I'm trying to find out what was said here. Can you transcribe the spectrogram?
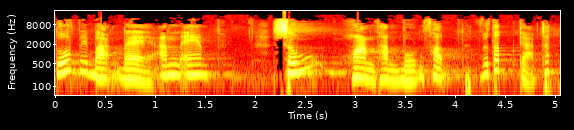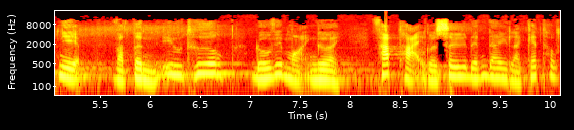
tốt với bạn bè, anh em. Sống hoàn thành bổn phận với tất cả trách nhiệm và tình yêu thương đối với mọi người. Pháp thoại của sư đến đây là kết thúc.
